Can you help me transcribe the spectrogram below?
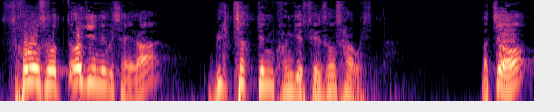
서로 서로 떨어져 있는 것이 아니라 밀착된 관계 속에서 살아가고 있습니다. 맞죠?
